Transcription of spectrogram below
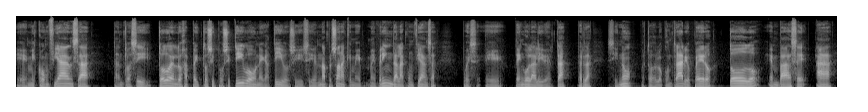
eh, mi confianza, tanto así, todo en los aspectos si positivos o negativos. Si, si es una persona que me, brinda la confianza, pues eh, tengo la libertad, ¿verdad? Si no, pues todo lo contrario, pero todo en base a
